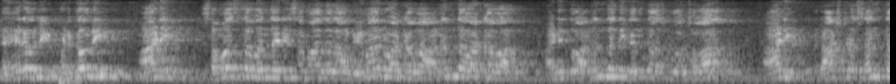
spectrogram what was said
लहरवली फडकवली आणि समस्त वंजारी समाजाला अभिमान वाटावा आनंद वाटावा आणि तो आनंद दिगंतास पोहोचवा आणि राष्ट्रसंत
